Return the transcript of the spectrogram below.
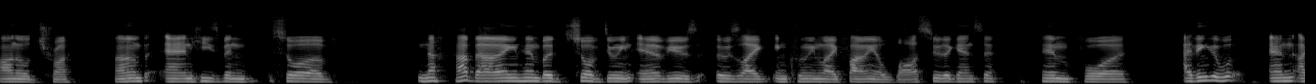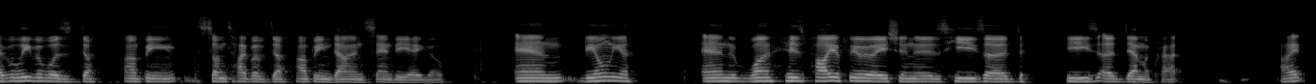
Donald Trump, um, and he's been sort of not, not bowing him, but sort of doing interviews. It was like including like filing a lawsuit against him, for, I think it was, and I believe it was dumping some type of dumping down in San Diego, and the only, uh, and one his party affiliation is he's a he's a Democrat, right?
